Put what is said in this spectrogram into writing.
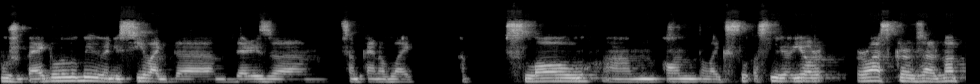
push back a little bit when you see like the there is um, some kind of like slow um, on like you're ROAS curves are not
